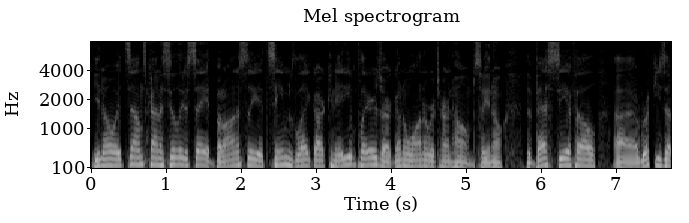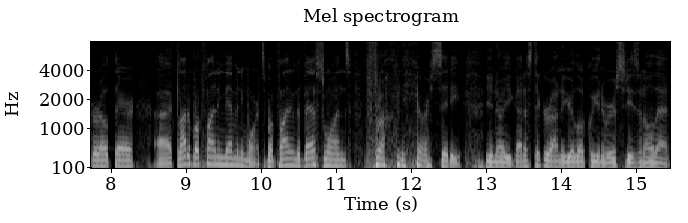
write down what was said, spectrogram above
you know, it sounds kind of silly to say it, but honestly, it seems like our Canadian players are going to want to return home. So, you know, the best CFL uh, rookies that are out there, uh, it's not about finding them anymore. It's about finding the best ones from your city. You know, you got to stick around to your local universities and all that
